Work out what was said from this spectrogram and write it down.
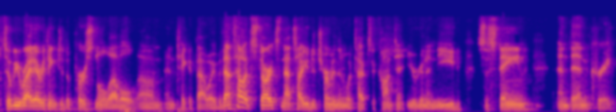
so we write everything to the personal level um, and take it that way. But that's how it starts, and that's how you determine then what types of content you're going to need, sustain, and then create.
